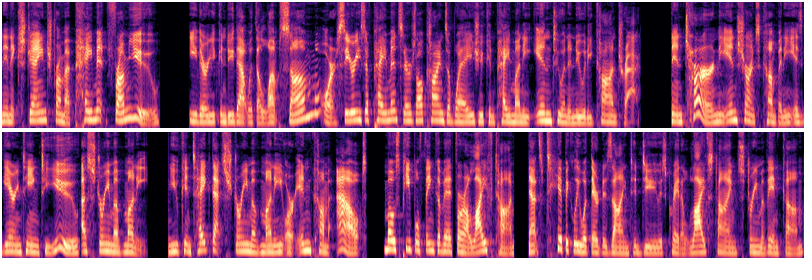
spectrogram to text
In exchange from a payment from you, either you can do that with a lump sum or a series of payments. There's all kinds of ways you can pay money into an annuity contract. In turn, the insurance company is guaranteeing to you a stream of money. You can take that stream of money or income out. Most people think of it for a lifetime. That's typically what they're designed to do is create a lifetime stream of income.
